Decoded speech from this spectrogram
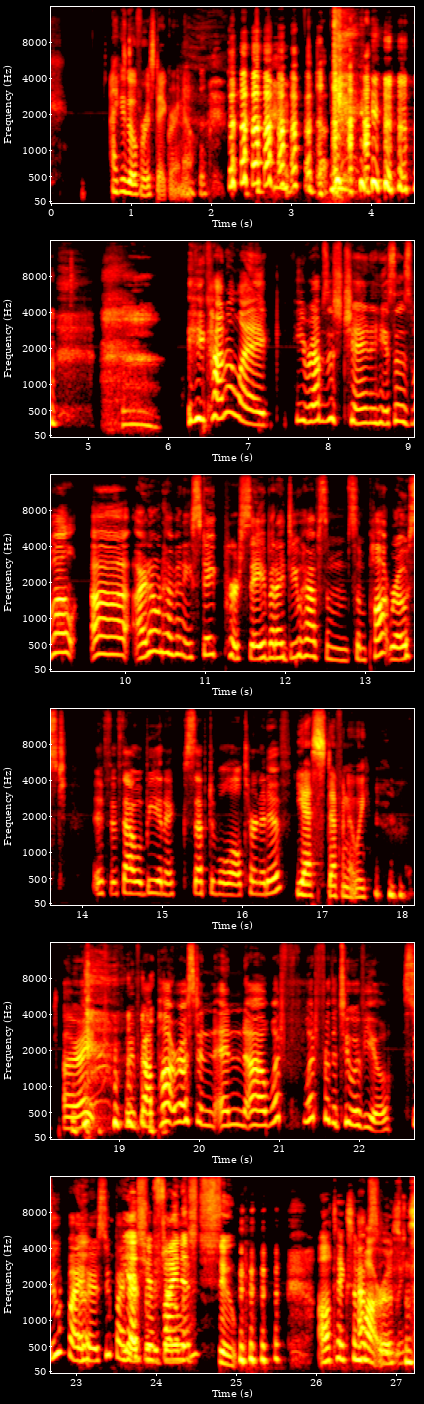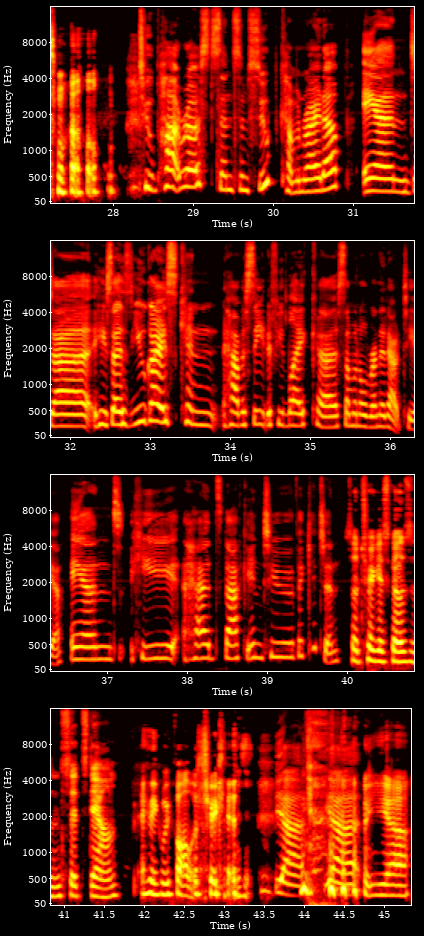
I could go for a steak right now. he kind of like he rubs his chin and he says, "Well, uh, I don't have any steak per se, but I do have some some pot roast. If if that would be an acceptable alternative. yes, definitely. All right, we've got pot roast and and uh, what what for the two of you? Soup. I Uh, heard soup. I heard yes, your the gentlemen. finest soup. I'll take some pot roast as well. two pot roasts and some soup coming right up. And uh, he says, You guys can have a seat if you'd like. Uh, someone will run it out to you. And he heads back into the kitchen. So Triggus goes and sits down. I think we follow Triggus. Yeah, yeah. yeah.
